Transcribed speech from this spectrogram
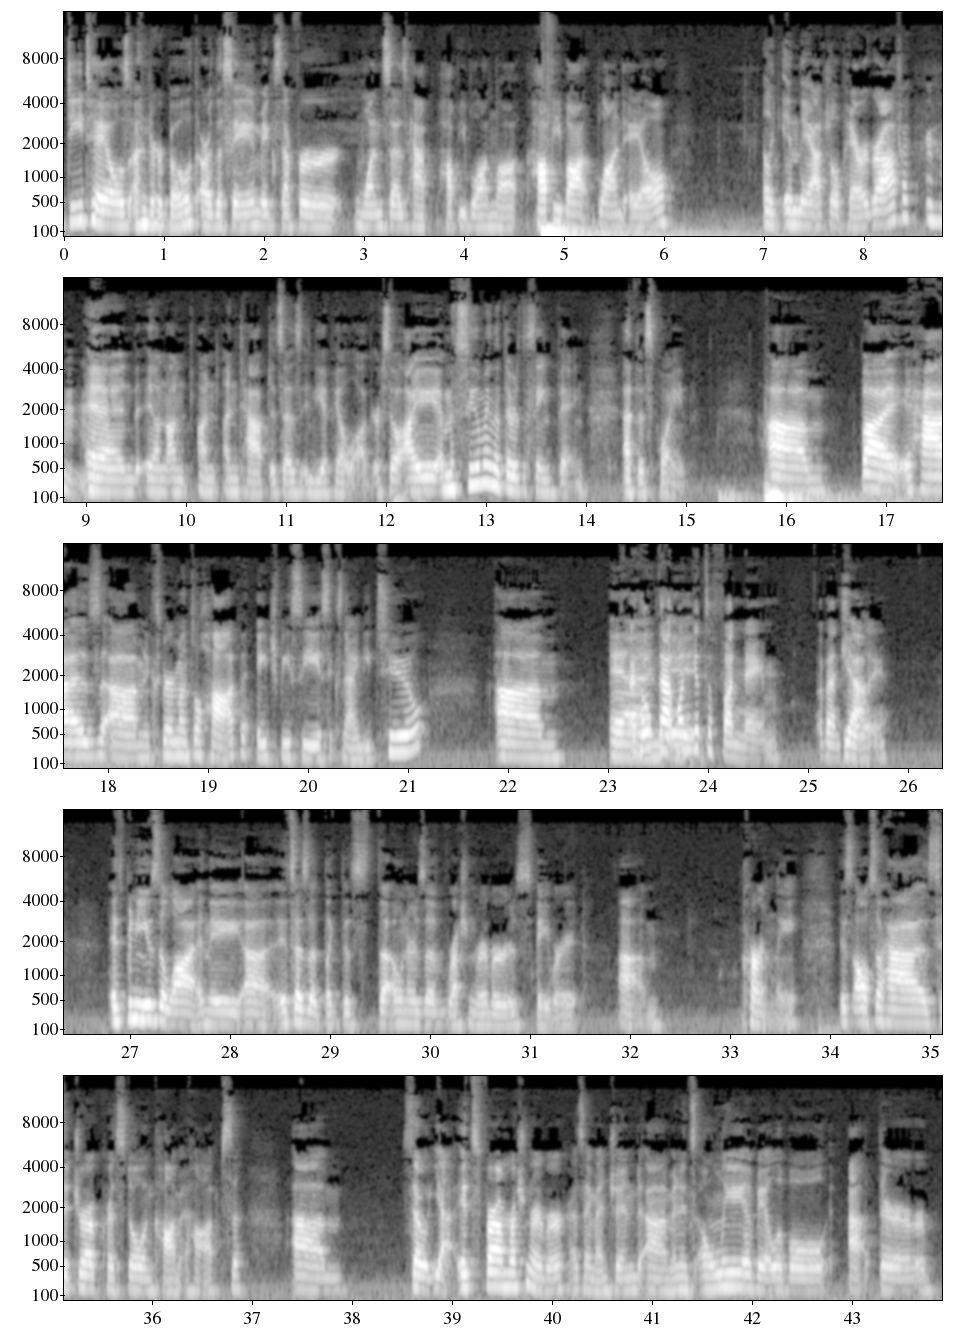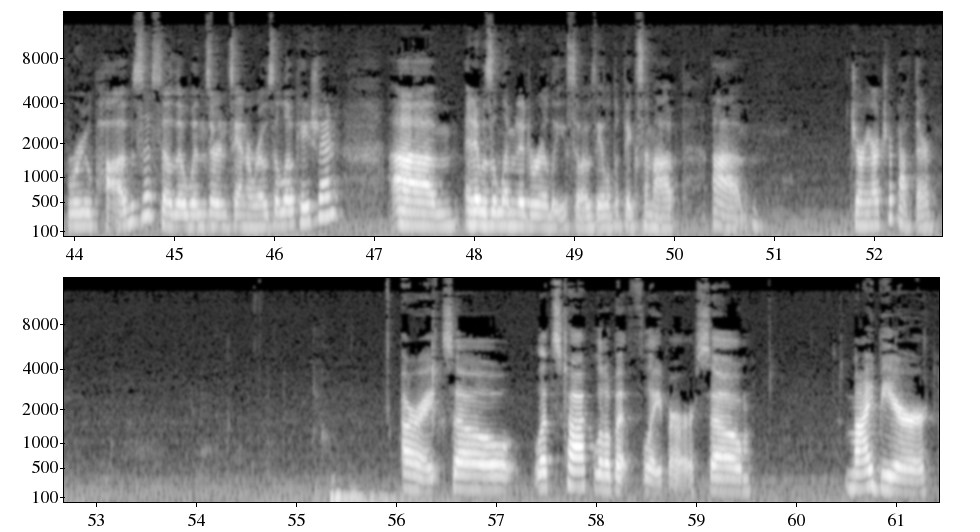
details under both are the same, except for one says hap- hoppy blonde lo- hoppy bon- blonde ale, like in the actual paragraph, Mm-hmm. and on, on, on Untappd it says India Pale Lager. So I am assuming that there's the same thing at this point. Um, but it has um, an experimental hop, HBC 692. Um, and I hope that one gets a fun name eventually. it's been used a lot, and they uh, it says that like this the owners of Russian River's favorite um, currently. This also has Citra, Crystal, and Comet hops. Um, so yeah, it's from Russian River, as I mentioned, um, and it's only available at their brew pubs, so the Windsor and Santa Rosa location. Um, and it was a limited release, so I was able to pick some up um, during our trip out there. All right, so let's talk a little bit flavor. So, my beer,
